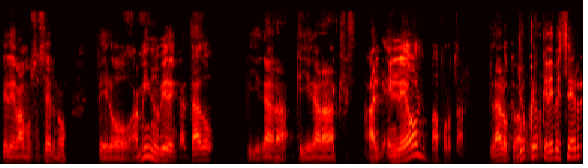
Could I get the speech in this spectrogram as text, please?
¿qué le vamos a hacer, no? Pero a mí me hubiera encantado que llegara, que llegara al Atlas. en León va a aportar, claro que va Yo a creo que debe ser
